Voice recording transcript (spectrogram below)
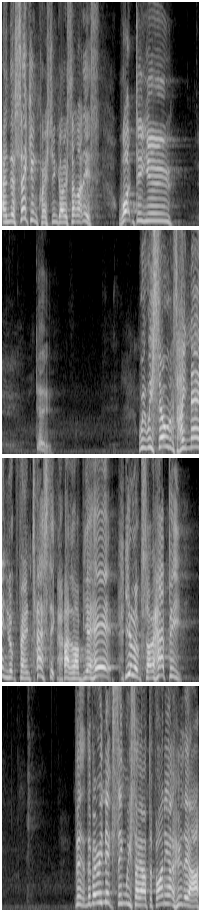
And the second question goes something like this What do you do? We, we seldom say, hey man, you look fantastic. I love your hair. You look so happy. The, the, the very next thing we say after finding out who they are,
